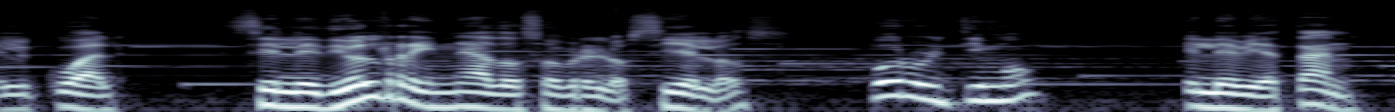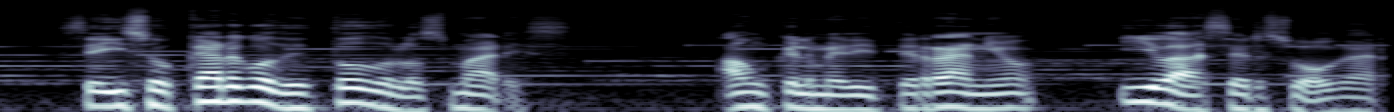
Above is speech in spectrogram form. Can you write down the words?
el cual se le dio el reinado sobre los cielos. Por último, el Leviatán se hizo cargo de todos los mares, aunque el Mediterráneo iba a ser su hogar.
